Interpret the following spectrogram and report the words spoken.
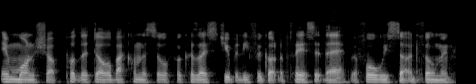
in one shot put the doll back on the sofa because I stupidly forgot to place it there before we started filming.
